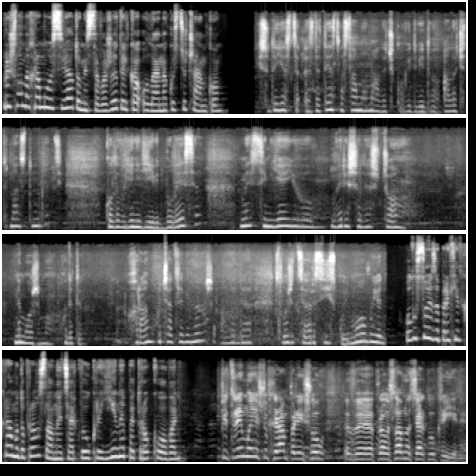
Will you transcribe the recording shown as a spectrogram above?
Прийшла на храмове свято місцева жителька Олена Костюченко. І сюди я з дитинства самого маличку відвідувала. Але в 2014 році, коли воєнні дії відбулися, ми з сім'єю вирішили, що не можемо ходити в храм, хоча це він наш, але де служиться російською мовою. Голосує за перехід храму до Православної церкви України Петро Коваль. Підтримую, щоб храм перейшов в Православну церкву України.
